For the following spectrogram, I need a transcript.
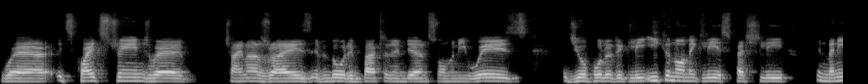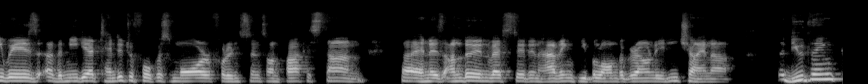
where it's quite strange where China's rise, even though it impacted India in so many ways, geopolitically, economically, especially, in many ways, uh, the media tended to focus more, for instance, on Pakistan uh, and is underinvested in having people on the ground in China. Do you think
